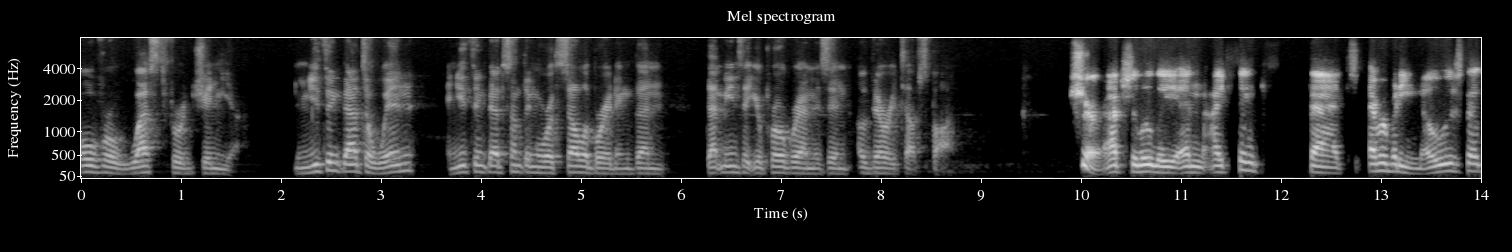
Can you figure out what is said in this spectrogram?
over West Virginia. And you think that's a win and you think that's something worth celebrating, then that means that your program is in a very tough spot. Sure, absolutely. And I think that everybody knows that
